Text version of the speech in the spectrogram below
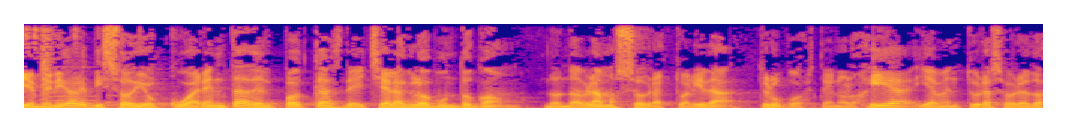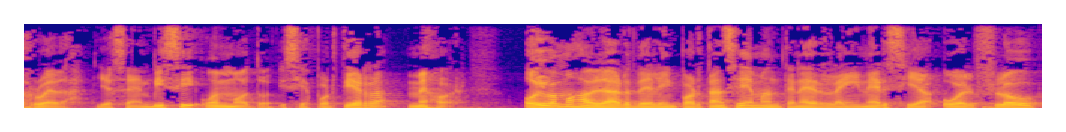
Bienvenido al episodio 40 del podcast de chelaglow.com, donde hablamos sobre actualidad, trucos, tecnología y aventuras sobre dos ruedas, ya sea en bici o en moto, y si es por tierra, mejor. Hoy vamos a hablar de la importancia de mantener la inercia o el flow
